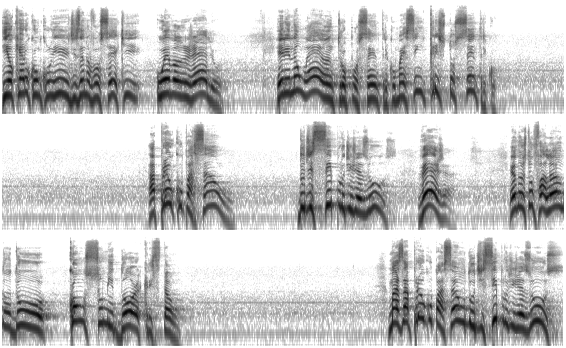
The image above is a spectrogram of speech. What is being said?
E eu quero concluir dizendo a você que o Evangelho ele não é antropocêntrico, mas sim cristocêntrico. A preocupação do discípulo de Jesus, veja, eu não estou falando do consumidor cristão, mas a preocupação do discípulo de Jesus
